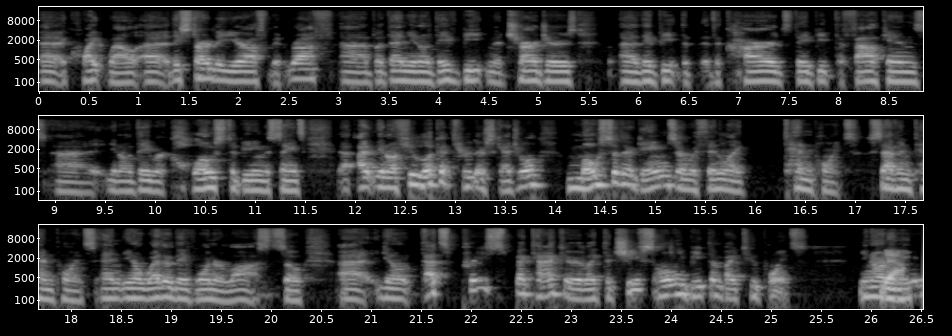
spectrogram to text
uh, quite well. Uh, they started the year off a bit rough, uh, but then you know they've beaten the Chargers. Uh, they beat the the Cards. They beat the Falcons. Uh, you know they were close to beating the Saints. Uh, I, you know if you look at through their schedule, most of their games are within like 10 points, seven, 10 points, and you know, whether they've won or lost. So, uh, you know, that's pretty spectacular. Like the Chiefs only beat them by two points. You know what yeah. I mean?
